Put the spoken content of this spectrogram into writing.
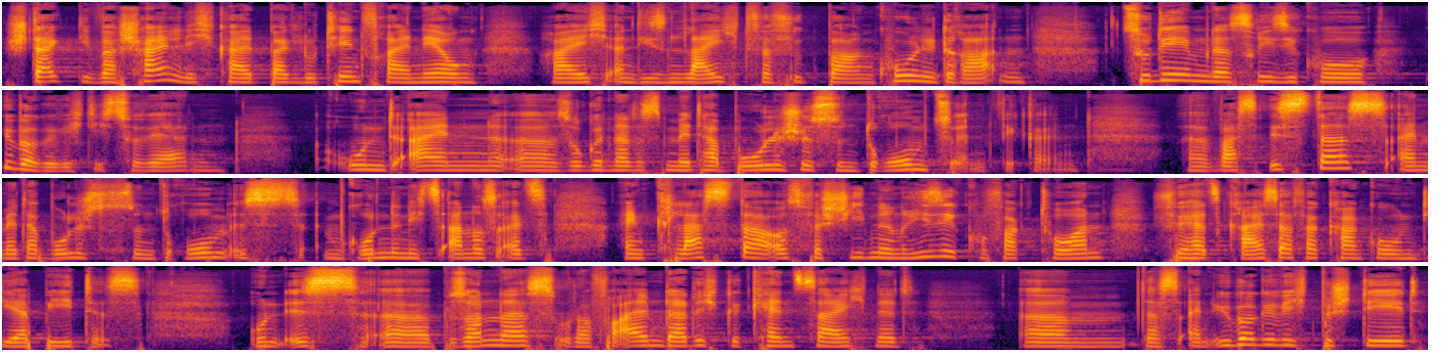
steigt die Wahrscheinlichkeit bei glutenfreier Ernährung reich an diesen leicht verfügbaren Kohlenhydraten, zudem das Risiko, übergewichtig zu werden und ein äh, sogenanntes metabolisches Syndrom zu entwickeln. Äh, was ist das? Ein metabolisches Syndrom ist im Grunde nichts anderes als ein Cluster aus verschiedenen Risikofaktoren für Herz-Kreislauf-Erkrankungen und Diabetes und ist äh, besonders oder vor allem dadurch gekennzeichnet, ähm, dass ein Übergewicht besteht,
